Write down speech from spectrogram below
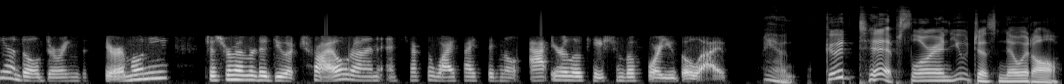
handle during the ceremony. Just remember to do a trial run and check the Wi Fi signal at your location before you go live. Man, good tips, Lauren. You just know it all.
